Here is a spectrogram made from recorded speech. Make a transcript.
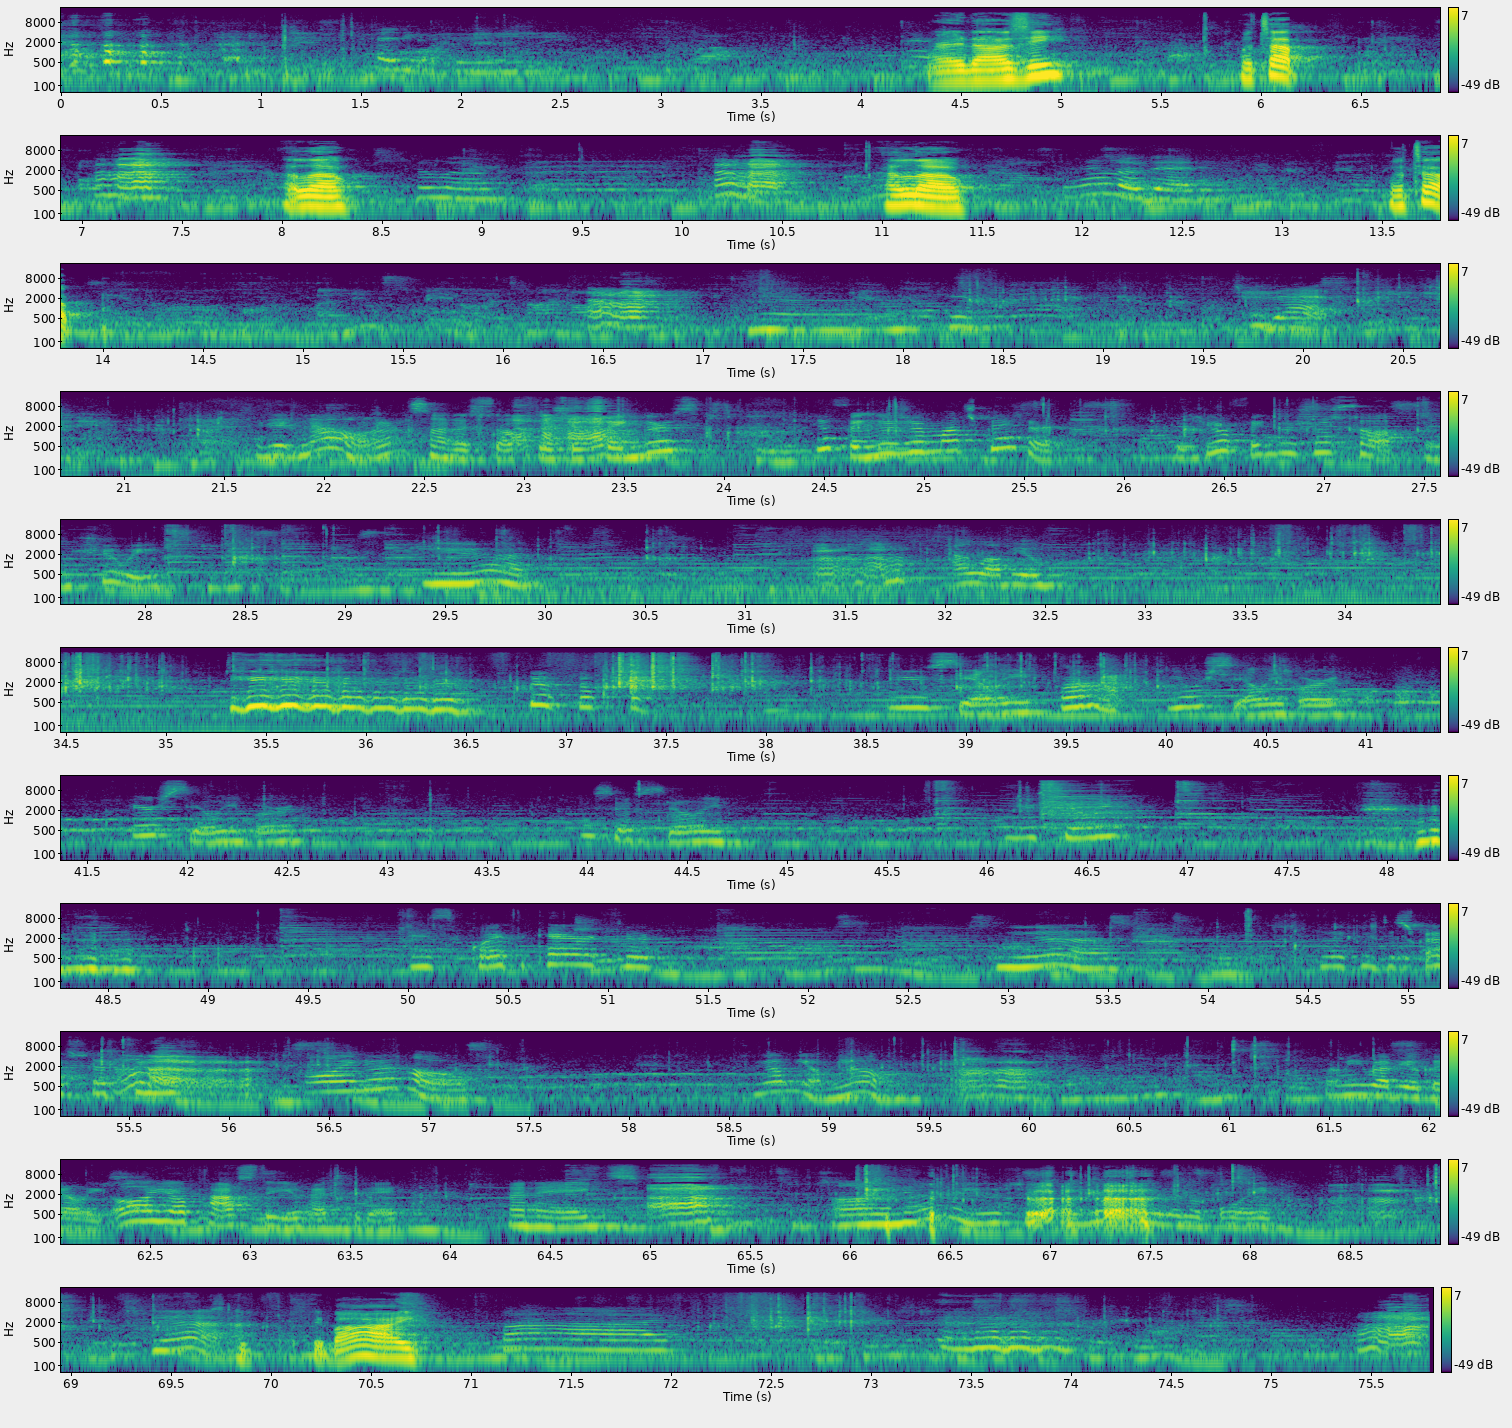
Right, Ozzy? What's up? Hello. Hello. Hello. Hello, Daddy. What's up? Chew that. You didn't not as soft as your fingers. Your fingers are much better. Because your fingers are soft and chewy. Yeah. I love you. you silly. You're silly bird. You're silly bird. You're so silly. You're silly. He's quite the character. Yeah. Like me to scratch that for you? Oh, I know. Yum. Let me rub your belly. All your pasta you had today. And eggs. I know. You were such a little boy. Yeah. Say bye.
